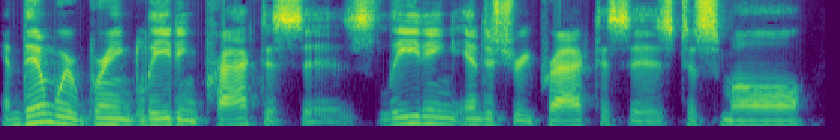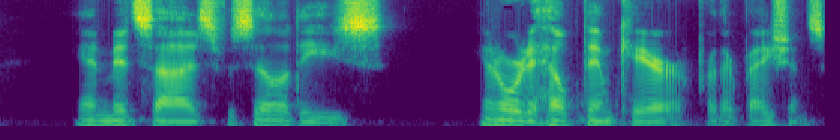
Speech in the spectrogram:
And then we bring leading practices, leading industry practices to small and mid-sized facilities in order to help them care for their patients.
